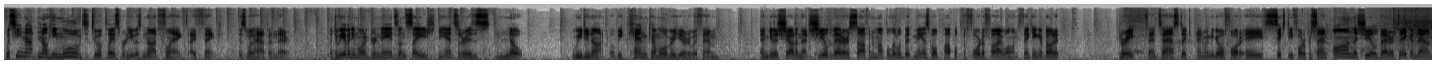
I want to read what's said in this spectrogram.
Was he not? No, he moved to a place where he was not flanked, I think, is what happened there. Do we have any more grenades on Saij? The answer is no. We do not. But we can come over here with him and get a shot on that shield bearer, soften him up a little bit. May as well pop up the Fortify while I'm thinking about it. Great, fantastic. And we're going to go for a 64% on the shield bearer. Take him down.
